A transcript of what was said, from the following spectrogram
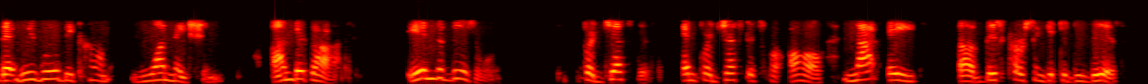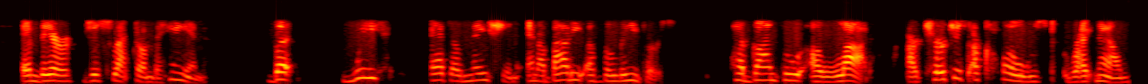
that we will become one nation under God, individual for justice and for justice for all, not a uh, this person get to do this and they're just slapped on the hand, but we as a nation and a body of believers have gone through a lot. Our churches are closed right now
